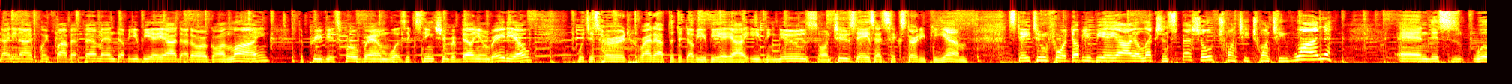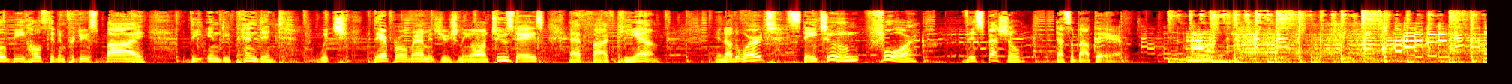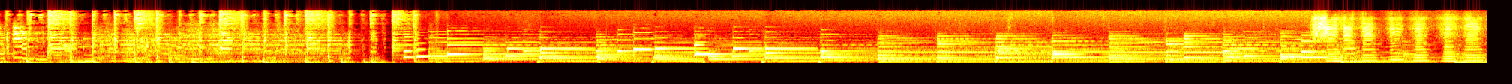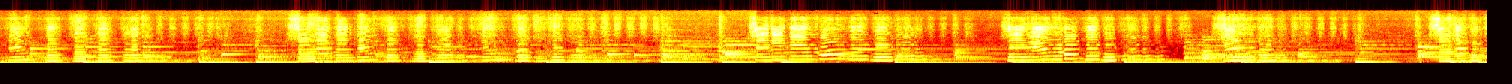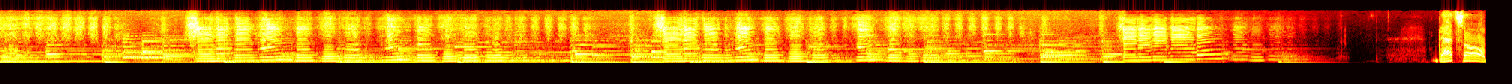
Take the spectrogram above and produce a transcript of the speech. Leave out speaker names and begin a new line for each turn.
York, 99.5 FM and WBAI.org online. The previous program was Extinction Rebellion Radio, which is heard right after the WBAI evening news on Tuesdays at 6:30 p.m. Stay tuned for WBAI election special 2021 and this will be hosted and produced by The Independent, which their program is usually on Tuesdays at 5 p.m. In other words, stay tuned for this special that's about to air.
